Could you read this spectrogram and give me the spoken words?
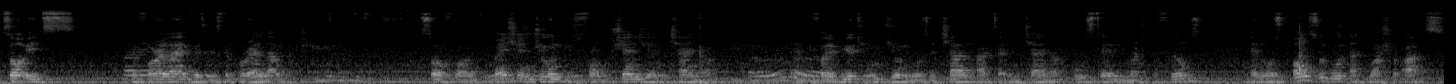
So it's the foreign line versus the Korean language. Mm. So for information, Jun is from Shenzhen, China. And before debuting, Jun was a child actor in China who starred in multiple films and was also good at martial arts.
